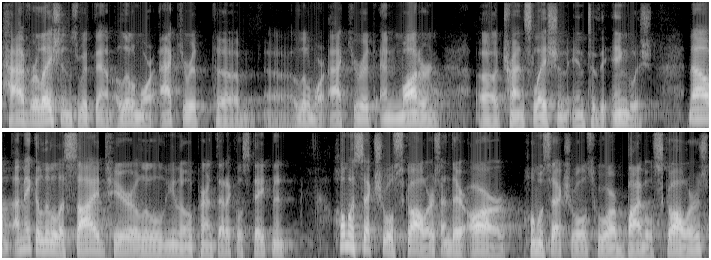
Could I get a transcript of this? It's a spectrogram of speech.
have relations with them, a little more accurate, um, uh, a little more accurate and modern uh, translation into the English. Now, I make a little aside here, a little you know, parenthetical statement. Homosexual scholars, and there are homosexuals who are Bible scholars,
